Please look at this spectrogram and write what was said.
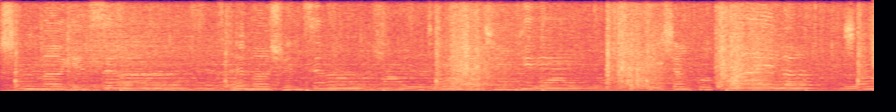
什么颜色？怎么选择？童年记忆，悲伤或快乐，想听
